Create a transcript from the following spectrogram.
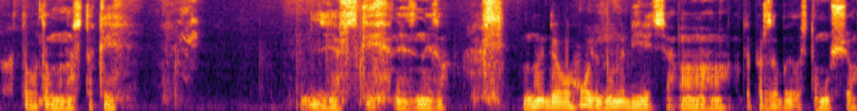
хто там у нас такий дерзкий, не знизу. Воно йде вагою, ну не б'ється. Ага, а тепер забилось, тому що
